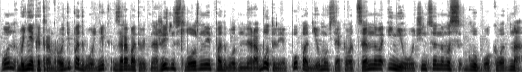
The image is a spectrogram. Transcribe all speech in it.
Он в некотором роде подводник, зарабатывает на жизнь сложными подводными работами по подъему всякого ценного и не очень ценного с глубокого дна.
